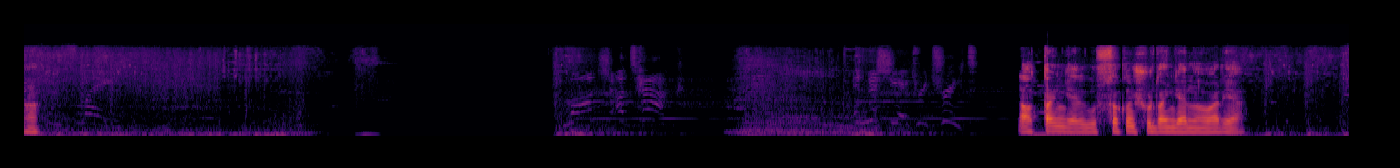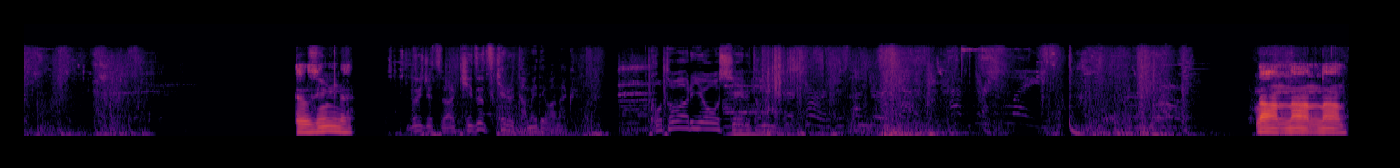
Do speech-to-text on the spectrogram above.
Ha. Alttan gel. Bu sakın şuradan gelme var ya. Yazayım da. 武術は傷つけるためではなく断りを教えるために. Lan lan lan.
